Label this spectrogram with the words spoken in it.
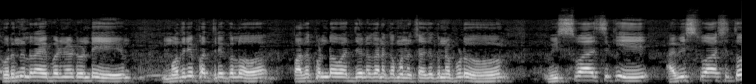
కొరిందులు రాయబడినటువంటి మొదటి పత్రికలో పదకొండవ అధ్యాయంలో కనుక మనం చదువుకున్నప్పుడు విశ్వాసికి అవిశ్వాసితో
